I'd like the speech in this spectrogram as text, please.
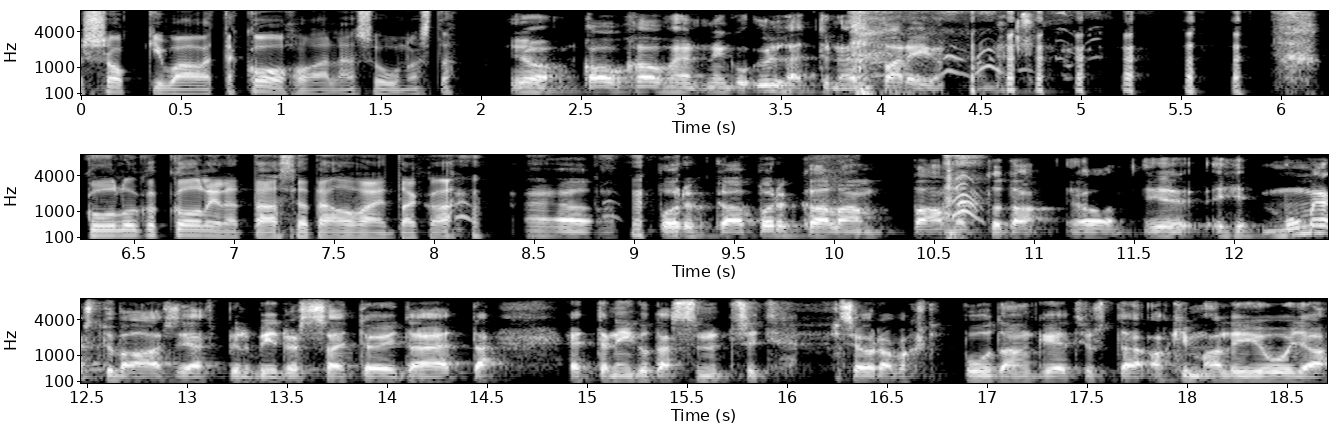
shokki vaan, että KHLn suunnasta. Joo, kau- kauhean niin yllättyneet pari Kuuluuko kolina taas sieltä oven takaa? Joo, porkkaa, porkkaa lamppaa, mutta tota, joo, mun mielestä hyvä asia, että Bill Peters sai töitä, että, että niin kuin tässä nyt sit seuraavaksi puhutaankin, että just tämä Akim Aliu ja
